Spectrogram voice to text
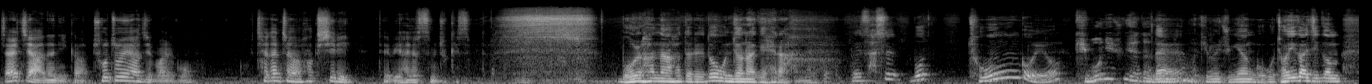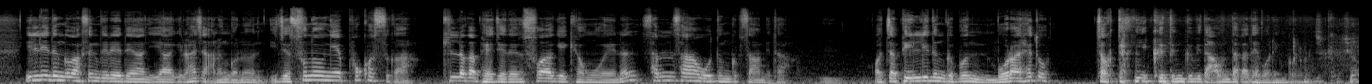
짧지 않으니까 초조해하지 말고 차근차근 확실히 대비하셨으면 좋겠습니다. 뭘 하나 하더라도 온전하게 해라. 사실 뭐 좋은 거예요. 기본이 중요하다는 네, 거죠. 뭐 기분이 중요한 거고 저희가 지금 1, 2등급 학생들에 대한 이야기를 하지 않은 거는 이제 수능의 포커스가 킬러가 배제된 수학의 경우에는 3, 4, 5등급 싸움이다. 어차피 1, 2등급은 뭐라 해도 적당히 그 등급이 나온다가 돼버린 거예요. 그렇죠.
